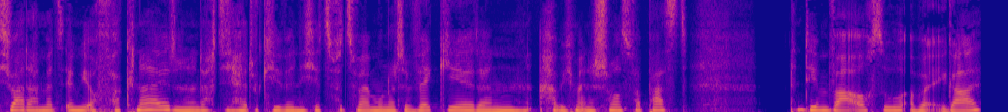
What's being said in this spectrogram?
Ich war damals irgendwie auch verknallt und dann dachte ich halt, okay, wenn ich jetzt für zwei Monate weggehe, dann habe ich meine Chance verpasst. Dem war auch so, aber egal.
